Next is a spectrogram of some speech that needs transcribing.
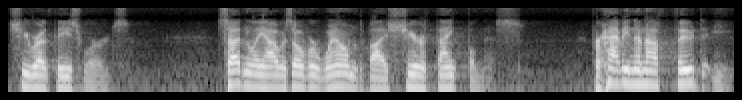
She wrote these words Suddenly I was overwhelmed by sheer thankfulness for having enough food to eat,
